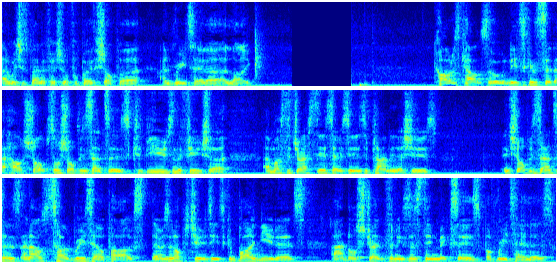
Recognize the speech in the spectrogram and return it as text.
and which is beneficial for both shopper and retailer alike. Cardiff Council need to consider how shops or shopping centres could be used in the future and must address the associated planning issues. In shopping centres and out-of-town retail parks, there is an opportunity to combine units and or strengthen existing mixes of retailers.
